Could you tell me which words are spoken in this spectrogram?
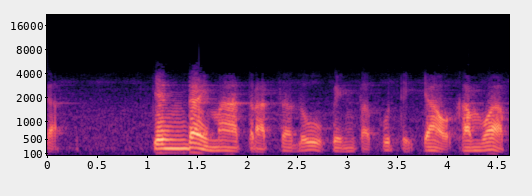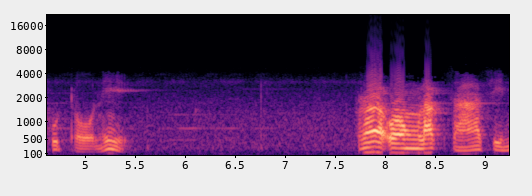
กัปจึงได้มาตรัสรู้เป็นพระพุทธเจ้าคำว่าพุทโธนี่ พระองค์รักษาศีล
